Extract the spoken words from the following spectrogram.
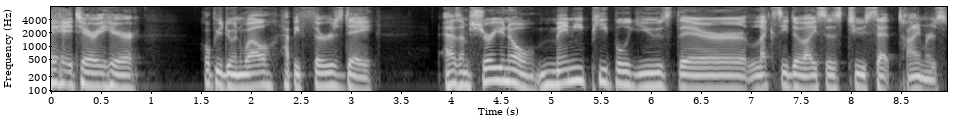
Hey, hey, Terry here. Hope you're doing well. Happy Thursday. As I'm sure you know, many people use their Lexi devices to set timers.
